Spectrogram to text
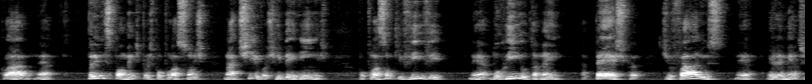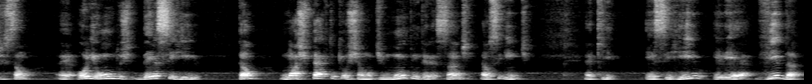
claro, né? principalmente para as populações nativas, ribeirinhas, população que vive né, do rio também, a pesca, de vários né, elementos que são é, oriundos desse rio. Então, um aspecto que eu chamo de muito interessante é o seguinte, é que esse rio ele é vida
